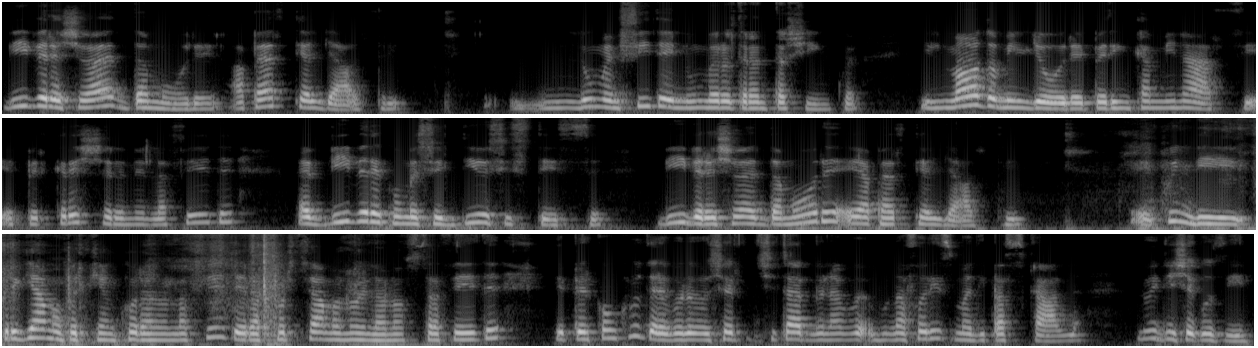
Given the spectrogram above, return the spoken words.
vivere cioè d'amore, aperti agli altri. Lumen Fidei numero 35. Il modo migliore per incamminarsi e per crescere nella fede è vivere come se Dio esistesse, vivere cioè d'amore e aperti agli altri. E quindi preghiamo per chi ancora non ha fede, rafforziamo noi la nostra fede e per concludere volevo citarvi una, un aforisma di Pascal. Lui dice così,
